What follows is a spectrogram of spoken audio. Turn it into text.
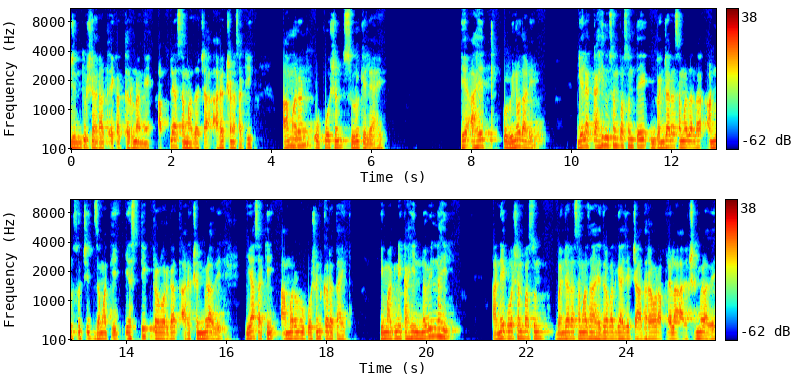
जिंतूर शहरात एका तरुणाने आपल्या समाजाच्या आरक्षणासाठी आमरण उपोषण सुरू केले आहे. हे आहेत विनोद आडे. गेल्या काही दिवसांपासून ते बंजारा समाजाला अनुसूचित जमाती एस टी प्रवर्गात आरक्षण मिळावे यासाठी आमरण उपोषण करत आहेत. ही मागणी काही नवीन नाही. अनेक वर्षांपासून बंजारा समाज हा हैदराबाद गॅजेटच्या आधारावर आपल्याला आरक्षण मिळावे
